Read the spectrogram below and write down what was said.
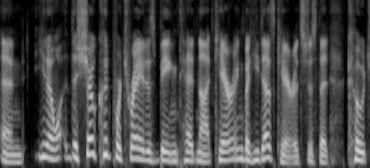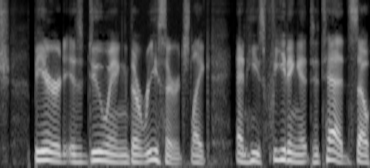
And you know, the show could portray it as being Ted not caring, but he does care. It's just that Coach Beard is doing the research, like, and he's feeding it to Ted. So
